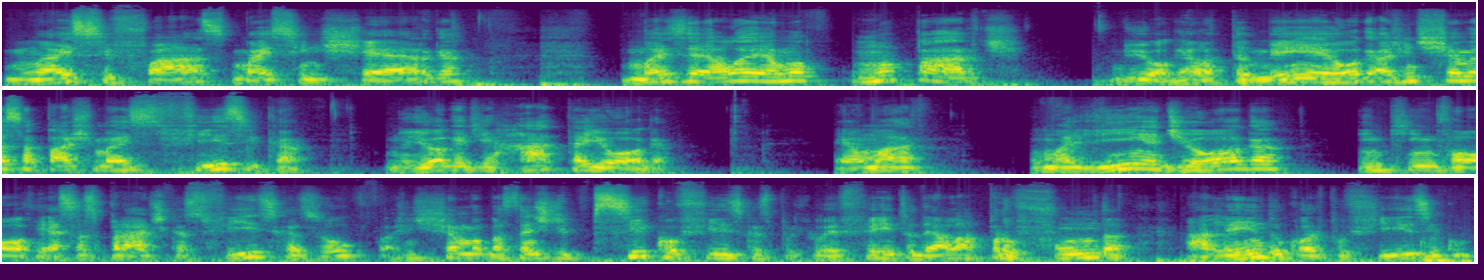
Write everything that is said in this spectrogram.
mais se faz, mais se enxerga, mas ela é uma, uma parte do yoga. Ela também é yoga. A gente chama essa parte mais física no yoga de Hatha Yoga. É uma, uma linha de yoga em que envolve essas práticas físicas, ou a gente chama bastante de psicofísicas, porque o efeito dela aprofunda além do corpo físico.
